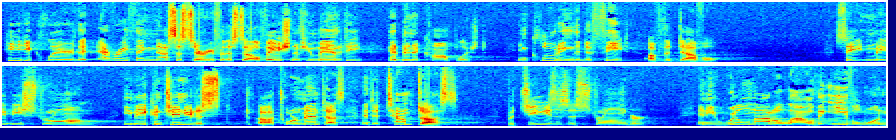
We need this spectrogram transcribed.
he declared that everything necessary for the salvation of humanity had been accomplished, including the defeat of the devil. Satan may be strong, he may continue to uh, torment us and to tempt us, but Jesus is stronger, and he will not allow the evil one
